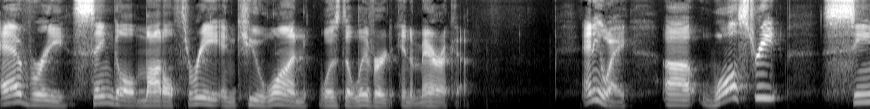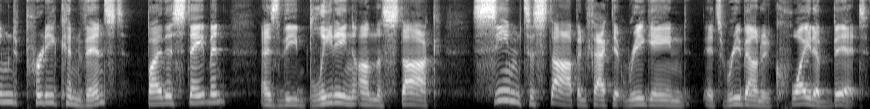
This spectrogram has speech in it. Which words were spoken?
every single Model 3 in Q1 was delivered in America. Anyway, uh, Wall Street seemed pretty convinced by this statement as the bleeding on the stock seemed to stop. In fact, it regained, it's rebounded quite a bit.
